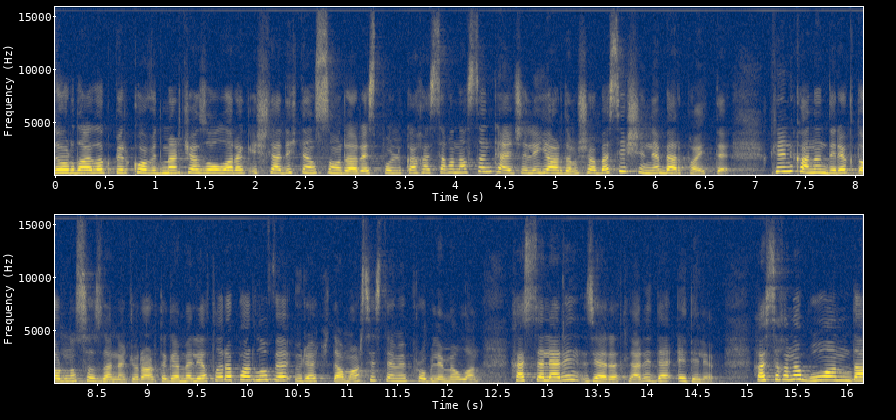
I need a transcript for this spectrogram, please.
4 aylıq bir COVID mərkəzi olaraq işlədikdən sonra Respublika Xəstəxanasının təcili yardım şöbəsi işini bərpa etdi. Klinikanın direktorunun sözlərinə görə artıq əməliyyatlar aparılıb və ürək-damar sistemi problemi olan xəstələrin ziyarətləri də edilib. Xəstəxana bu anda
